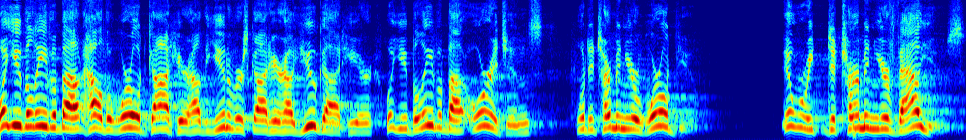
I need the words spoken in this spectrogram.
What you believe about how the world got here, how the universe got here, how you got here, what you believe about origins will determine your worldview. It will re- determine your values.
